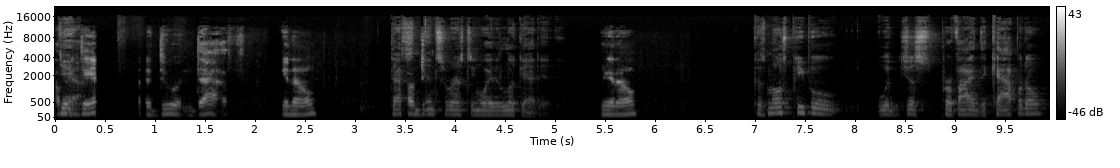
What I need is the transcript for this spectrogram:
I'll Yeah. be damned I'm gonna do it in death. You know, That's an interesting way to look at it. you know. Because most people would just provide the capital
